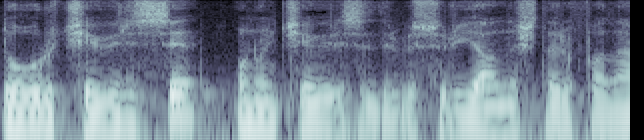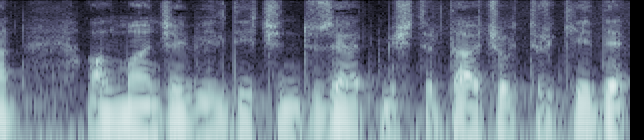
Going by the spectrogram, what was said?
doğru çevirisi onun çevirisidir. Bir sürü yanlışları falan Almanca bildiği için düzeltmiştir. Daha çok Türkiye'de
